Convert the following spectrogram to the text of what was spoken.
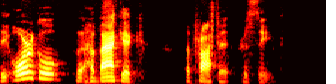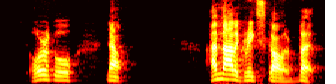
The oracle that Habakkuk the prophet received. The oracle, now, I'm not a Greek scholar, but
